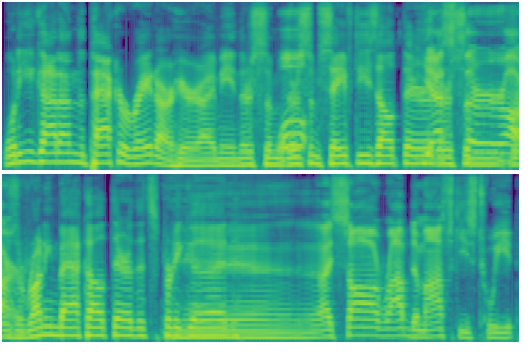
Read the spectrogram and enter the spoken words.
What do you got on the Packer radar here? I mean, there's some Well, there's some safeties out there. yes, there's some, there There's a running back out there that's pretty good. Yeah, I saw Rob Demovsky's tweet,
